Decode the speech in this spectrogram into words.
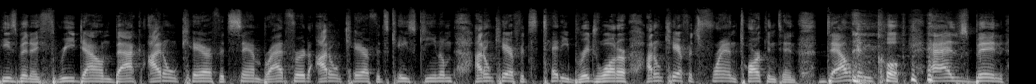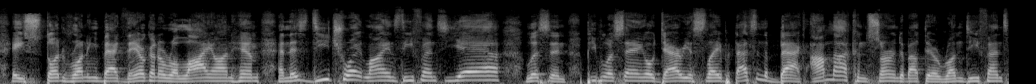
He's been a three down back. I don't care if it's Sam Bradford. I don't care if it's Case Keenum. I don't care if it's Teddy Bridgewater. I don't care if it's Fran Tarkenton. Dalvin Cook has been a stud running back. They are going to rely on him. And this Detroit Lions defense, yeah, listen, people are saying, oh, Darius Slay, but that's in the back. I'm not concerned about their run defense.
